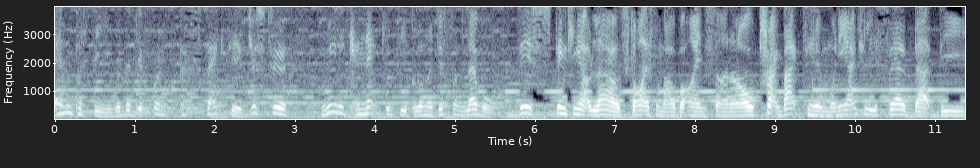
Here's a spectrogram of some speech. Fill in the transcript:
empathy, with a different perspective, just to really connect with people on a different level. This thinking out loud started from Albert Einstein, and I'll track back to him when he actually said that the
